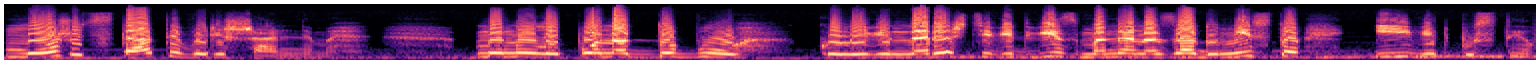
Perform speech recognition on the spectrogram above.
можуть стати вирішальними. Минуло понад добу, коли він нарешті відвіз мене назад у місто і відпустив.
